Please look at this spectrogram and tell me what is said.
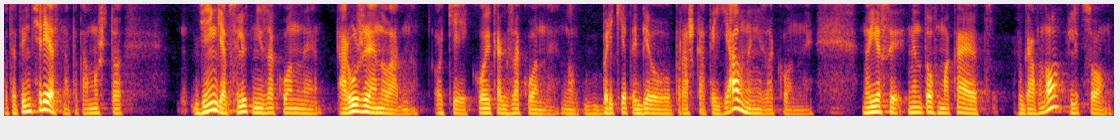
Вот это интересно, потому что деньги абсолютно незаконные, оружие, ну ладно, окей, кое-как законное, но брикеты белого порошка-то явно незаконные. Но если ментов макают в говно лицом,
